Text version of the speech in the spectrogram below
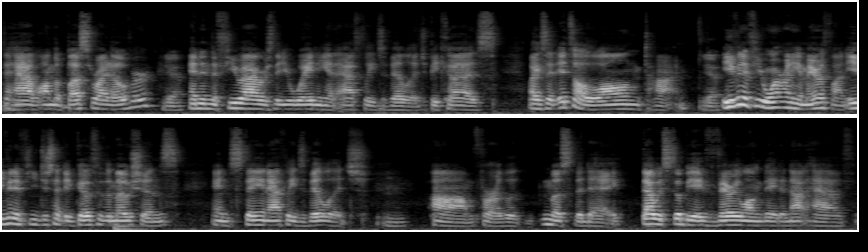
to have on the bus ride over, Yeah. and in the few hours that you're waiting at Athletes Village, because like I said, it's a long time. Yeah. Even if you weren't running a marathon, even if you just had to go through the motions and stay in Athletes Village um, for the most of the day, that would still be a very long day to not have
